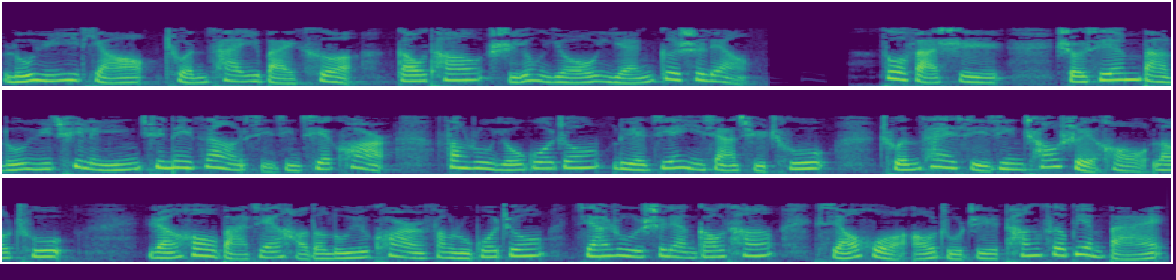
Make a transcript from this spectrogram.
鲈鱼一条，纯菜一百克，高汤、食用油、盐各适量。做法是：首先把鲈鱼去鳞、去内脏，洗净切块，放入油锅中略煎一下，取出。纯菜洗净焯水后捞出。然后把煎好的鲈鱼块放入锅中，加入适量高汤，小火熬煮至汤色变白，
